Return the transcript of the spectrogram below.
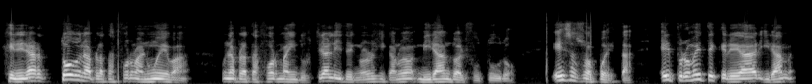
generar toda una plataforma nueva, una plataforma industrial y tecnológica nueva mirando al futuro. Esa es su apuesta. Él promete crear, Irán,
